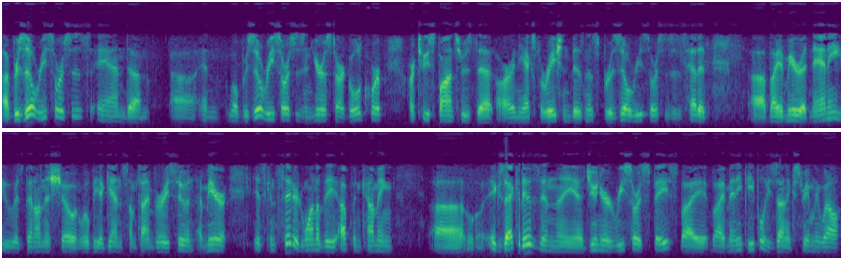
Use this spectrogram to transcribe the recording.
Uh, Brazil Resources and um, uh, and well, Brazil Resources and Eurostar Gold Corp are two sponsors that are in the exploration business. Brazil Resources is headed uh, by Amir Adnani, who has been on this show and will be again sometime very soon. Amir is considered one of the up and coming uh, executives in the uh, junior resource space by by many people. He's done extremely well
